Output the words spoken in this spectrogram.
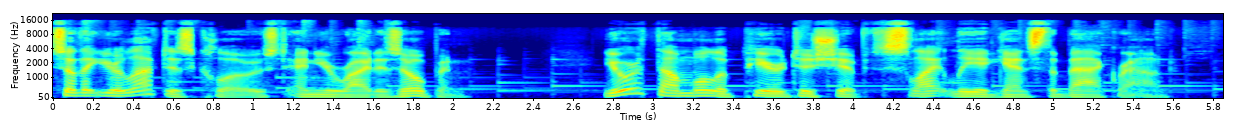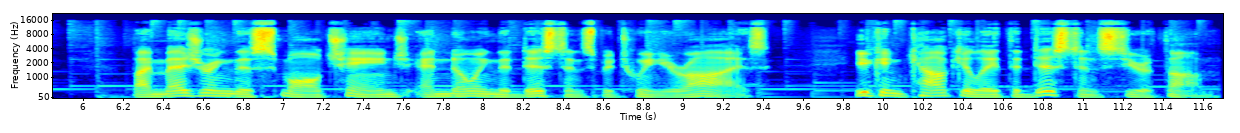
so that your left is closed and your right is open. Your thumb will appear to shift slightly against the background. By measuring this small change and knowing the distance between your eyes, you can calculate the distance to your thumb.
